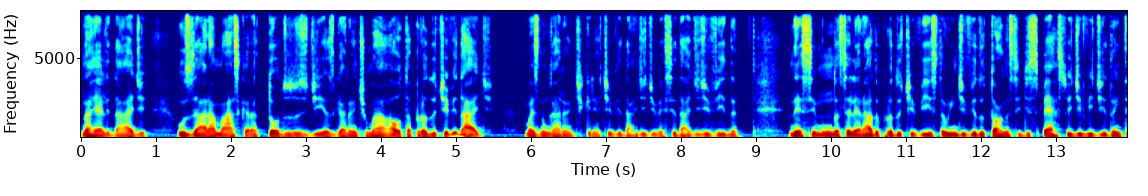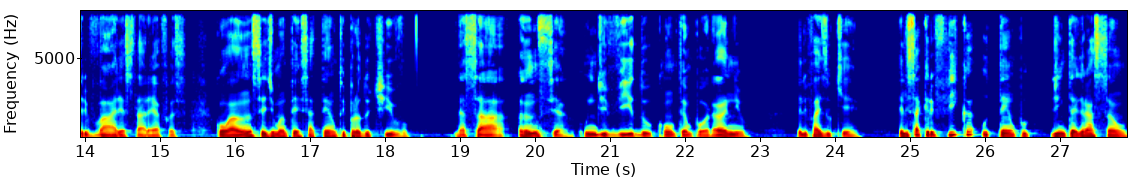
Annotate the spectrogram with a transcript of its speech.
Na realidade, usar a máscara todos os dias garante uma alta produtividade, mas não garante criatividade e diversidade de vida. Nesse mundo acelerado produtivista, o indivíduo torna-se disperso e dividido entre várias tarefas, com a ânsia de manter-se atento e produtivo, nessa ânsia, o indivíduo contemporâneo, ele faz o quê? Ele sacrifica o tempo de integração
